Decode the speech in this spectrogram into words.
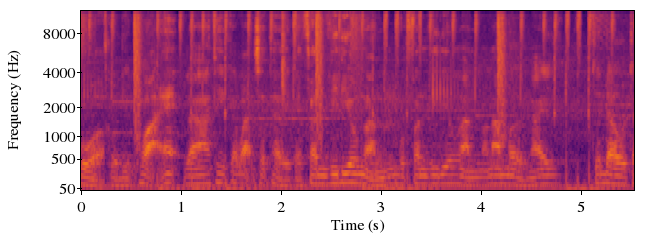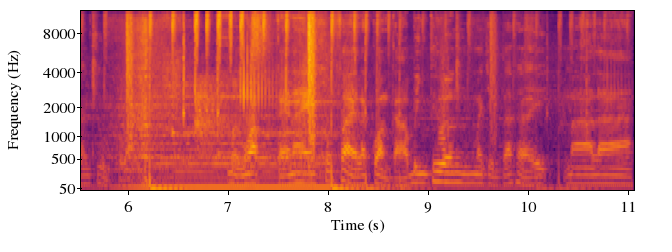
của của điện thoại ấy, ra thì các bạn sẽ thấy cái phần video ngắn một phần video ngắn nó nằm ở ngay trên đầu trang chủ của bạn. Mở ngoặc cái này không phải là quảng cáo bình thường mà chúng ta thấy mà là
